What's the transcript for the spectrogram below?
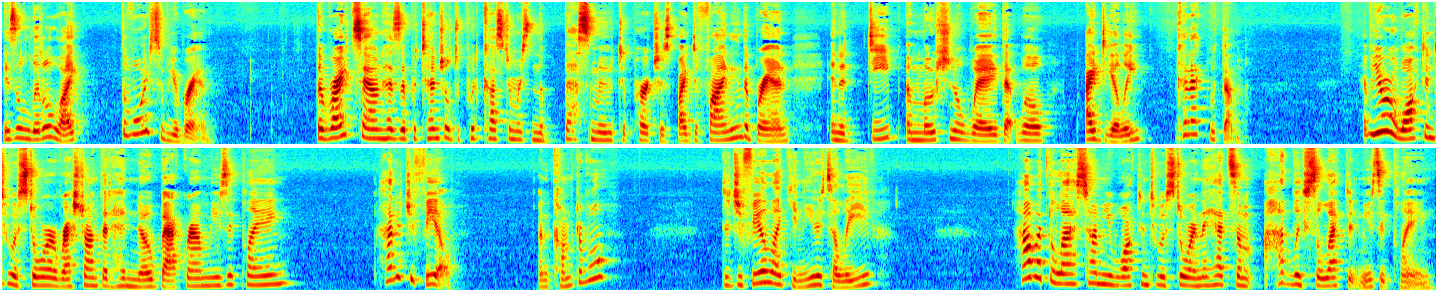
is a little like the voice of your brand. The right sound has the potential to put customers in the best mood to purchase by defining the brand in a deep emotional way that will, ideally, connect with them. Have you ever walked into a store or restaurant that had no background music playing? How did you feel? Uncomfortable? Did you feel like you needed to leave? How about the last time you walked into a store and they had some oddly selected music playing?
